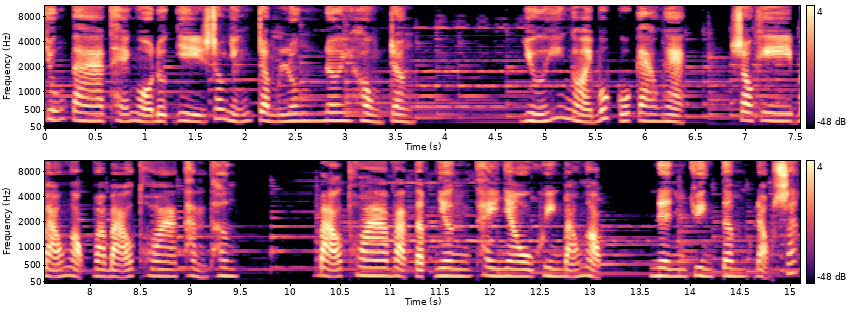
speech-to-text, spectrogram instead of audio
Chúng ta thể ngộ được gì sau những trầm luân nơi hồng trần? Dưới ngòi bút của cao ngạc sau khi bảo ngọc và bảo thoa thành thân. Bảo thoa và tập nhân thay nhau khuyên bảo ngọc nên chuyên tâm đọc sách.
